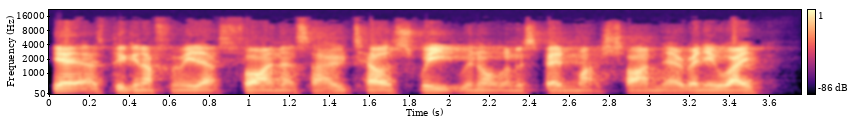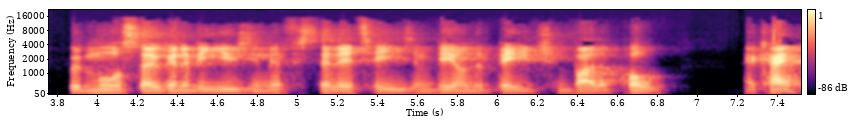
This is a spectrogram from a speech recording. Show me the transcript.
yeah, that's big enough for me. That's fine. That's a hotel suite. We're not going to spend much time there anyway. We're more so going to be using the facilities and be on the beach and by the pool. Okay,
